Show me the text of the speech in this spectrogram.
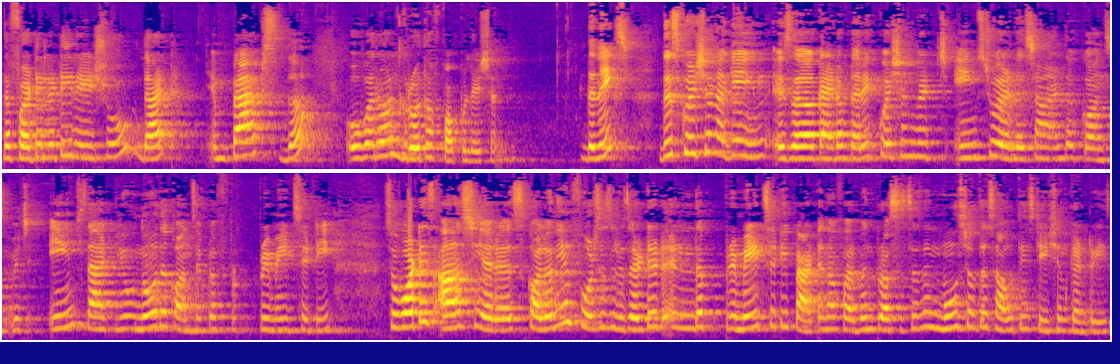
the fertility ratio that impacts the overall growth of population. The next, this question again is a kind of direct question which aims to understand the concept, which aims that you know the concept of primate city. So what is asked here is colonial forces resulted in the primate city pattern of urban processes in most of the Southeast Asian countries.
